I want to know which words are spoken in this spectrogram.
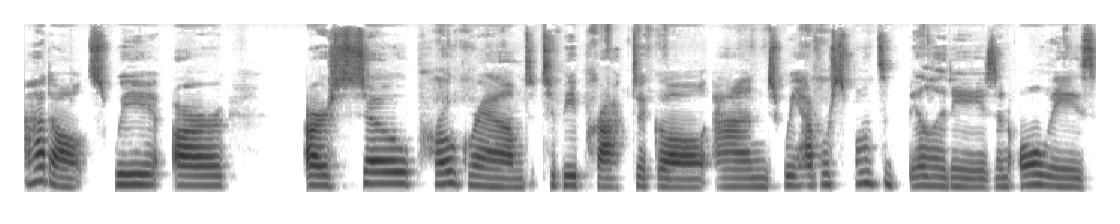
adults, we are are so programmed to be practical and we have responsibilities and all these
